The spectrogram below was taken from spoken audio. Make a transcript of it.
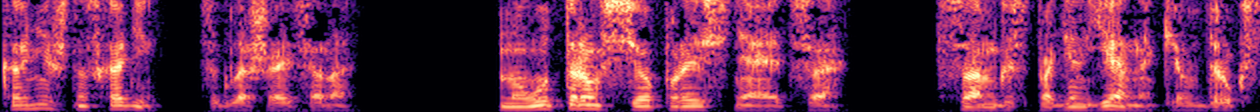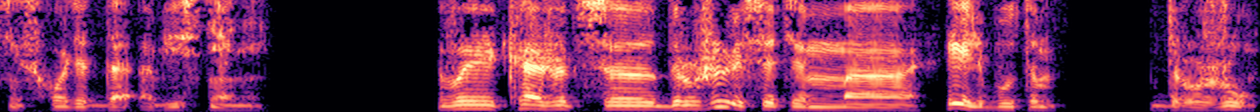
Конечно, сходи, соглашается она. Но утром все проясняется. Сам господин Яноке вдруг снисходит до объяснений. Вы, кажется, дружили с этим э, Хельбутом? «Дружу»,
